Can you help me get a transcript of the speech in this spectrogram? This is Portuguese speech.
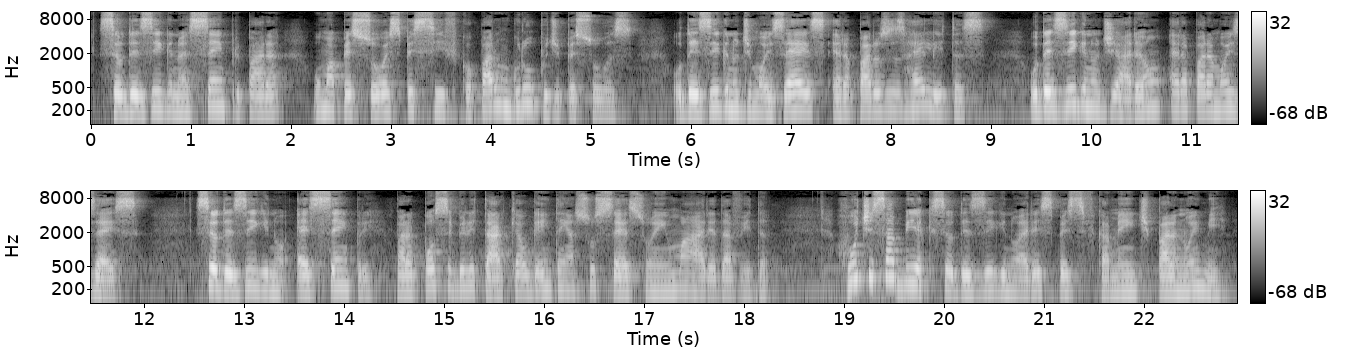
Seu desígnio é sempre para uma pessoa específica ou para um grupo de pessoas. O desígnio de Moisés era para os israelitas. O desígnio de Arão era para Moisés. Seu desígnio é sempre para possibilitar que alguém tenha sucesso em uma área da vida. Ruth sabia que seu desígnio era especificamente para Noemi.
